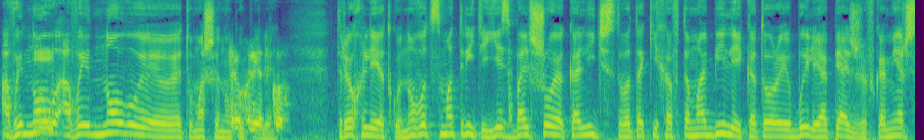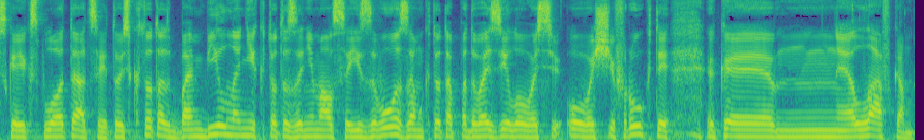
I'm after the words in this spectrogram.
А вы, нов... и... а вы новую эту машину Трехлетку. купили? Трехлетку. Но вот смотрите, есть большое количество таких автомобилей, которые были, опять же, в коммерческой эксплуатации. То есть кто-то бомбил на них, кто-то занимался извозом, кто-то подвозил овощи, овощи фрукты к лавкам.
